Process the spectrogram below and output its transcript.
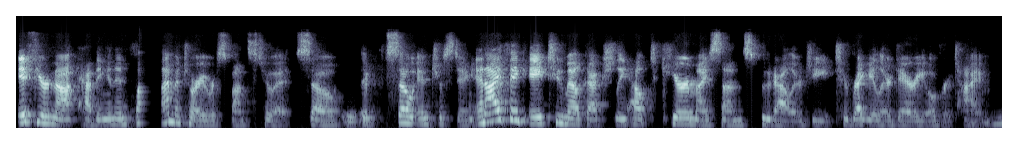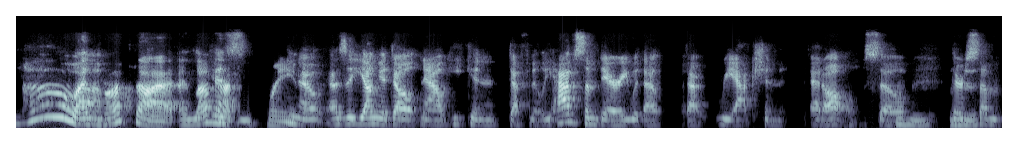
if you're not having an inflammatory response to it. So it's so interesting. And I think A2 milk actually helped cure my son's food allergy to regular dairy over time. Oh, I um, love that. I love because, that point. You know, as a young adult now, he can definitely have some dairy without that reaction at all. So mm-hmm, there's mm-hmm. some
